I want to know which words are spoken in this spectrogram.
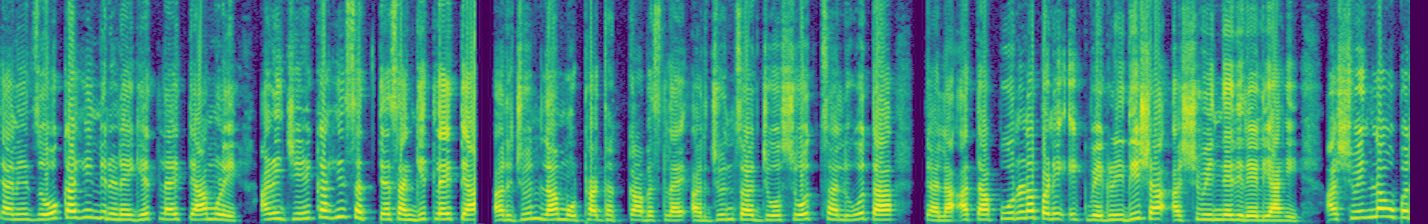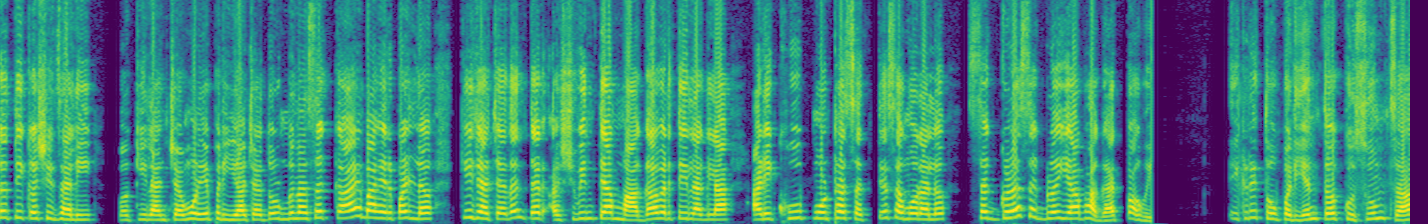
त्याने जो काही निर्णय घेतलाय त्यामुळे आणि जे काही सत्य सांगितलंय त्या अर्जुनला मोठा धक्का बसलाय. अर्जुनचा जो शोध चालू होता त्याला आता पूर्णपणे एक वेगळी दिशा अश्विनने दिलेली आहे. अश्विनला उपरती कशी झाली? वकिलांच्यामुळे प्रियाच्या तोंडून असं काय बाहेर पडलं की ज्याच्यानंतर अश्विन त्या मागावरती लागला आणि खूप मोठं सत्य समोर आलं सगळं सगळं या भागात पाहूया. इकडे तोपर्यंत कुसुमचा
